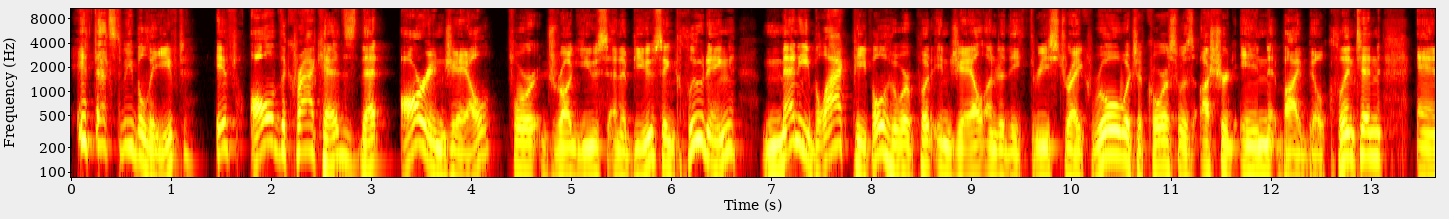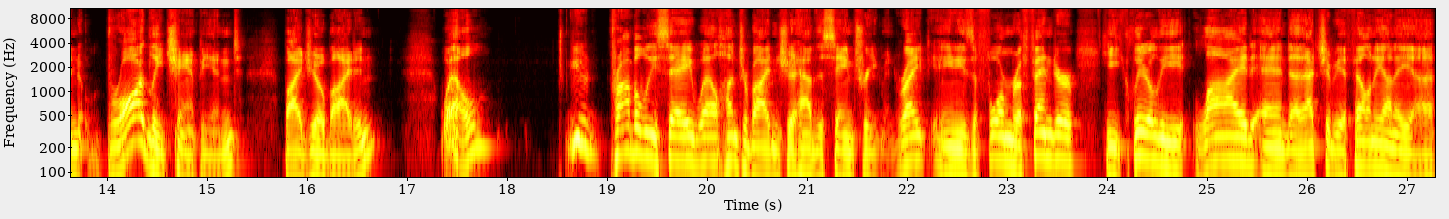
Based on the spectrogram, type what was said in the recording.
if that's to be believed, if all of the crackheads that are in jail for drug use and abuse, including many black people who were put in jail under the three strike rule, which of course was ushered in by Bill Clinton and broadly championed by Joe Biden. Well, you'd probably say, well, Hunter Biden should have the same treatment, right? I mean, he's a former offender. He clearly lied, and uh, that should be a felony on a uh,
